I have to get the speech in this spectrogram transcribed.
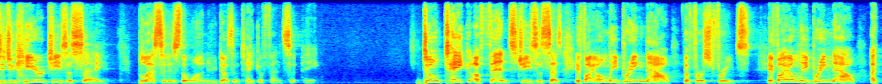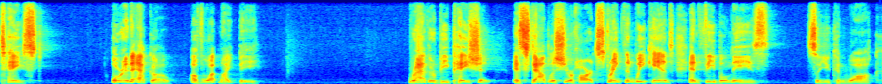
did you hear Jesus say, Blessed is the one who doesn't take offense at me. Don't take offense, Jesus says, if I only bring now the first fruits, if I only bring now a taste or an echo of what might be. Rather, be patient, establish your heart, strengthen weak hands and feeble knees so you can walk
